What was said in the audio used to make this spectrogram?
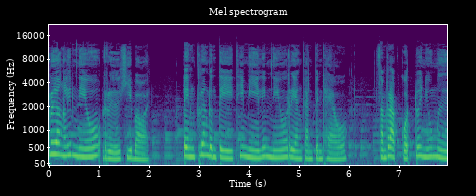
เครื่องริมนิ้วหรือคีย์บอร์ด เป็นเครื่องดนตรีที่มีริมนิ้วเรียงกันเป็นแถวสำหรับกดด้วยนิ้วมือ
